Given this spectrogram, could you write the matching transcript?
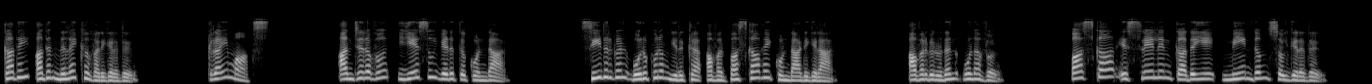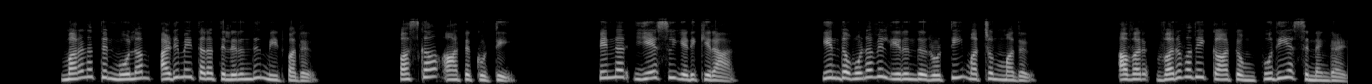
கதை அதன் நிலைக்கு வருகிறது. கிரைமாக்ஸ் அன்றிரவு இயேசு எடுத்துக்கொண்டார் சீடர்கள் ஒருபுறம் இருக்க அவர் பஸ்காவை கொண்டாடுகிறார். அவர்களுடன் உணவு. பஸ்கா இஸ்ரேலின் கதையை மீண்டும் சொல்கிறது. மரணத்தின் மூலம் அடிமைத்தரத்திலிருந்து மீட்பது. பஸ்கா ஆட்டுக்குட்டி. பின்னர் இயேசு எடுக்கிறார். இந்த உணவில் இருந்து ரொட்டி மற்றும் மது. அவர் வருவதைக் காட்டும் புதிய சின்னங்கள்.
